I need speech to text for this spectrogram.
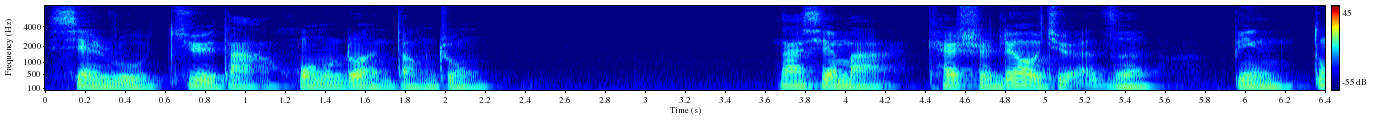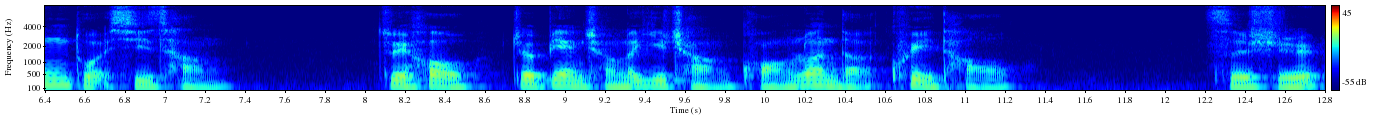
陷入巨大慌乱当中。那些马开始撂蹶子，并东躲西藏，最后这变成了一场狂乱的溃逃。此时，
